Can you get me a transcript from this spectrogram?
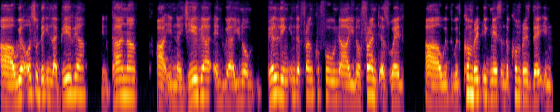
Uh, we are also there in Liberia, in Ghana, uh, in Nigeria, and we are, you know, building in the Francophone, you know, front as well uh, with, with Comrade Ignace and the comrades there in,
